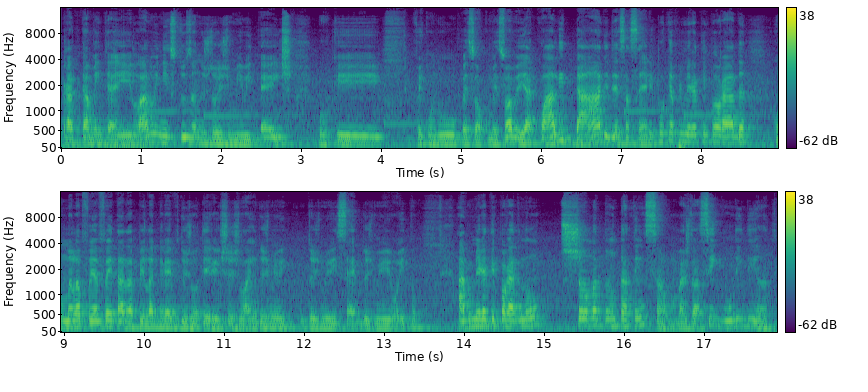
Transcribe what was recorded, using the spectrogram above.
praticamente aí lá no início dos anos 2010, porque foi quando o pessoal começou a ver a qualidade dessa série, porque a primeira temporada, como ela foi afetada pela greve dos roteiristas lá em 2000, 2007, 2008, a primeira temporada não chama tanta atenção, mas da segunda em diante,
